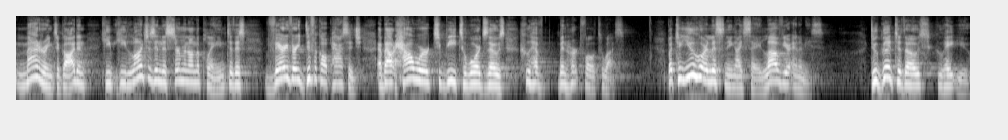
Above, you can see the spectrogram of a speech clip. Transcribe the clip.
mattering to God. And he, he launches in this Sermon on the Plain to this very, very difficult passage about how we're to be towards those who have been hurtful to us. But to you who are listening, I say, love your enemies. Do good to those who hate you.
